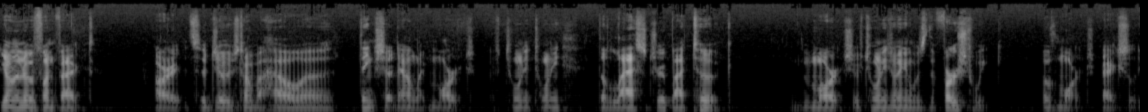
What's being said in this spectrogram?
you want to know a fun fact? All right, so Joe was talking about how uh, things shut down like March of 2020. The last trip I took, March of 2020, was the first week of March actually.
